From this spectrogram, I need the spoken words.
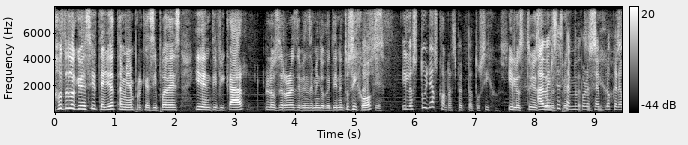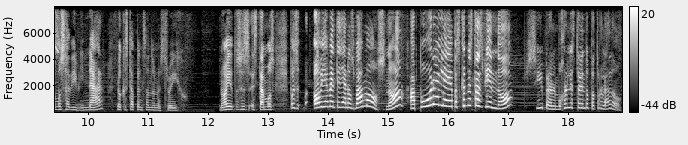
justo lo que iba a decir, te ayuda también porque así puedes identificar los errores de pensamiento que tienen tus hijos Así es. Y los tuyos con respecto a tus hijos. y los tuyos A con veces respecto también, por ejemplo, hijos. queremos adivinar lo que está pensando nuestro hijo. ¿No? Y entonces estamos, pues obviamente ya nos vamos, ¿no? Apúrale, pues ¿qué no estás viendo? Sí, pero a lo mejor él está viendo para otro lado.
